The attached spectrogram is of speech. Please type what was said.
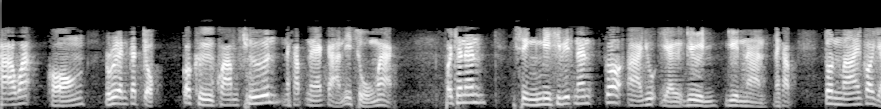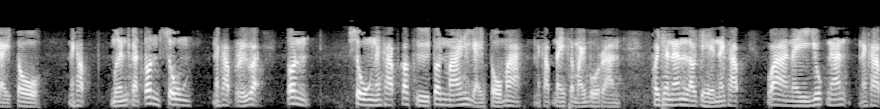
ภาวะของเรือนกระจกก็คือความชื้นนะครับ ในอากาศนี่สูงมาก เพราะฉะนั้นสิ่งมีชีวิตนั้นก็อายุยืนยืนนานนะครับ ต้นไม้ก็ใหญ่โตนะครับ เหมือนกับต้นซุงนะครับ หรือว่าต้นซุงนะครับ ก็คือต้นไม้ที่ใหญ่โตมากนะครับ ในสมัยโบราณ เพราะฉะนั้นเราจะเห็นนะครับ ว่าในยุคนั้นนะครับ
